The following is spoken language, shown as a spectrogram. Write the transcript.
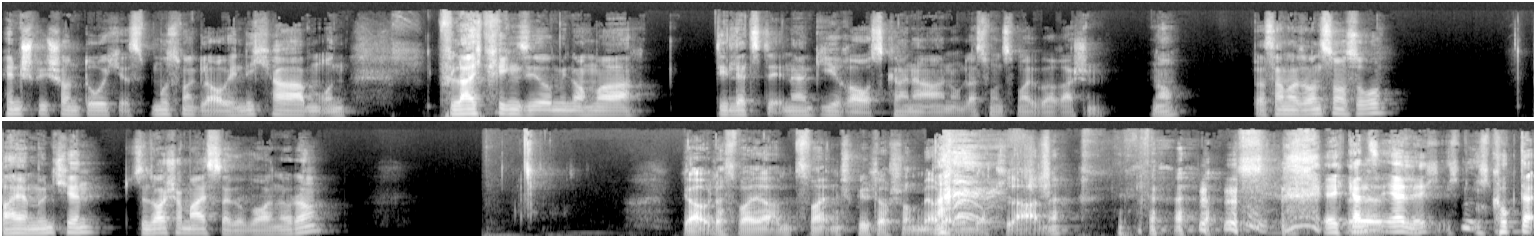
Hinspiel schon durch ist, muss man, glaube ich, nicht haben. Und vielleicht kriegen sie irgendwie noch mal die letzte Energie raus. Keine Ahnung. Lassen wir uns mal überraschen. No? Ne? Was haben wir sonst noch so? Bayern München sind deutscher Meister geworden, oder? Ja, das war ja am zweiten Spieltag schon mehr oder weniger klar. Ne? ich ganz äh, ehrlich, ich, ich gucke da,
